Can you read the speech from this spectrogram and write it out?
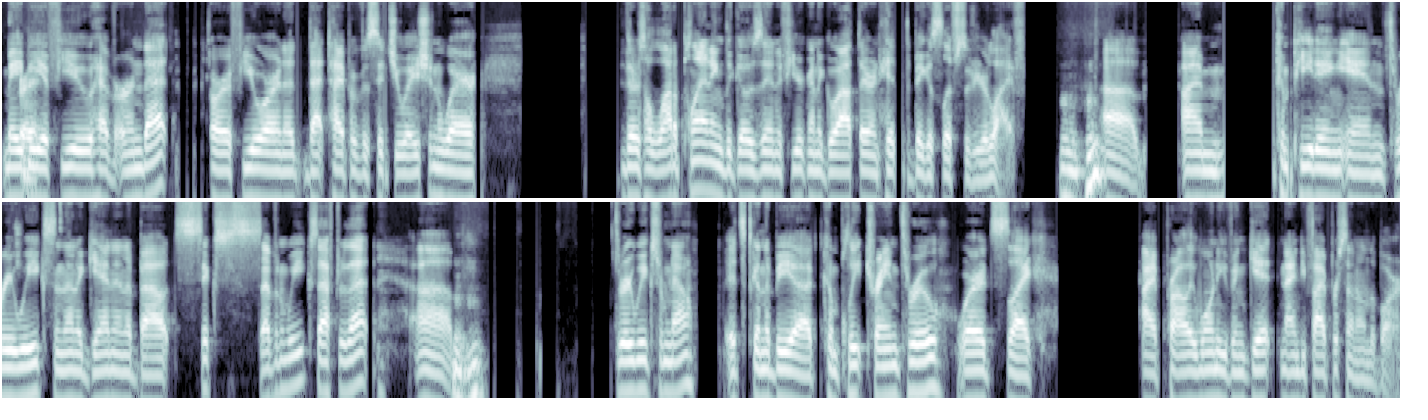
Maybe Right. if you have earned that, or if you are in a, that type of a situation where there's a lot of planning that goes in if you're going to go out there and hit the biggest lifts of your life. Mhm. Um, I'm competing in three weeks and then again in about six, seven weeks after that. Um, Mhm. Three weeks from now, it's going to be a complete train through where it's like I probably won't even get 95% on the bar.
